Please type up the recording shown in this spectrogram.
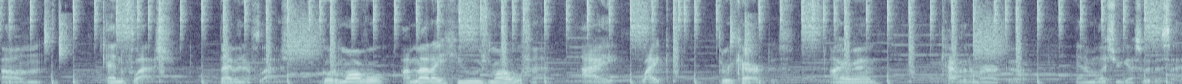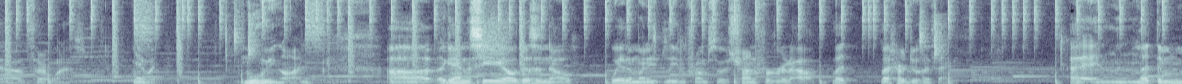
Um, and Flash. Batman and Flash. Go to Marvel. I'm not a huge Marvel fan. I like three characters: Iron Man, Captain America, and I'm gonna let you guess who this, uh, the third one is. Anyway, moving on. Uh, again, the CEO doesn't know where the money's bleeding from, so he's trying to figure it out. Let let her do her thing, uh, and let them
